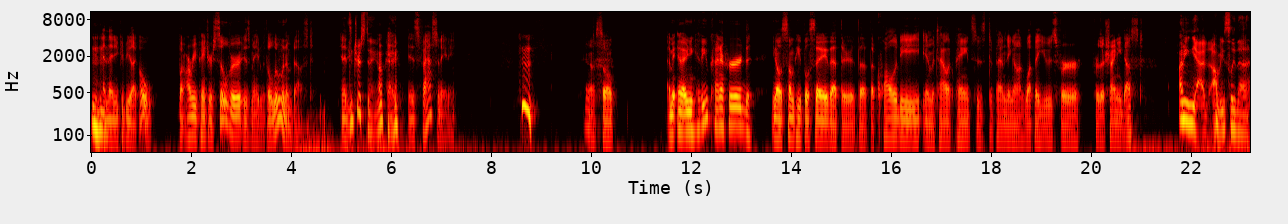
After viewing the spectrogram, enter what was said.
Mhm. and then you could be like oh but army painter silver is made with aluminum dust and it's Interesting. Okay. it's fascinating Hmm. yeah so i mean i mean have you kind of heard you know some people say that the the the quality in metallic paints is depending on what they use for for their shiny dust I mean, yeah, obviously the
